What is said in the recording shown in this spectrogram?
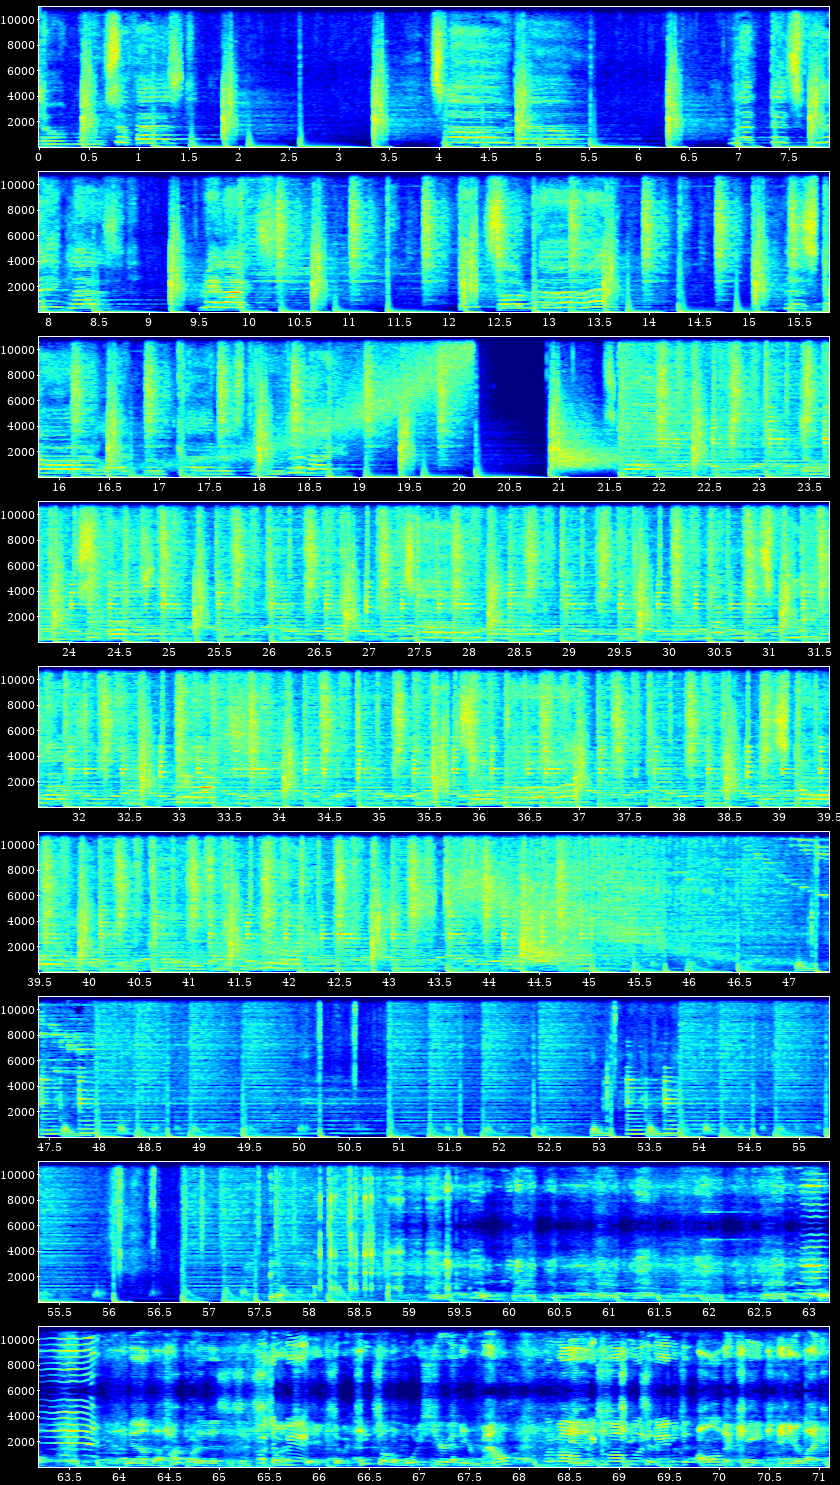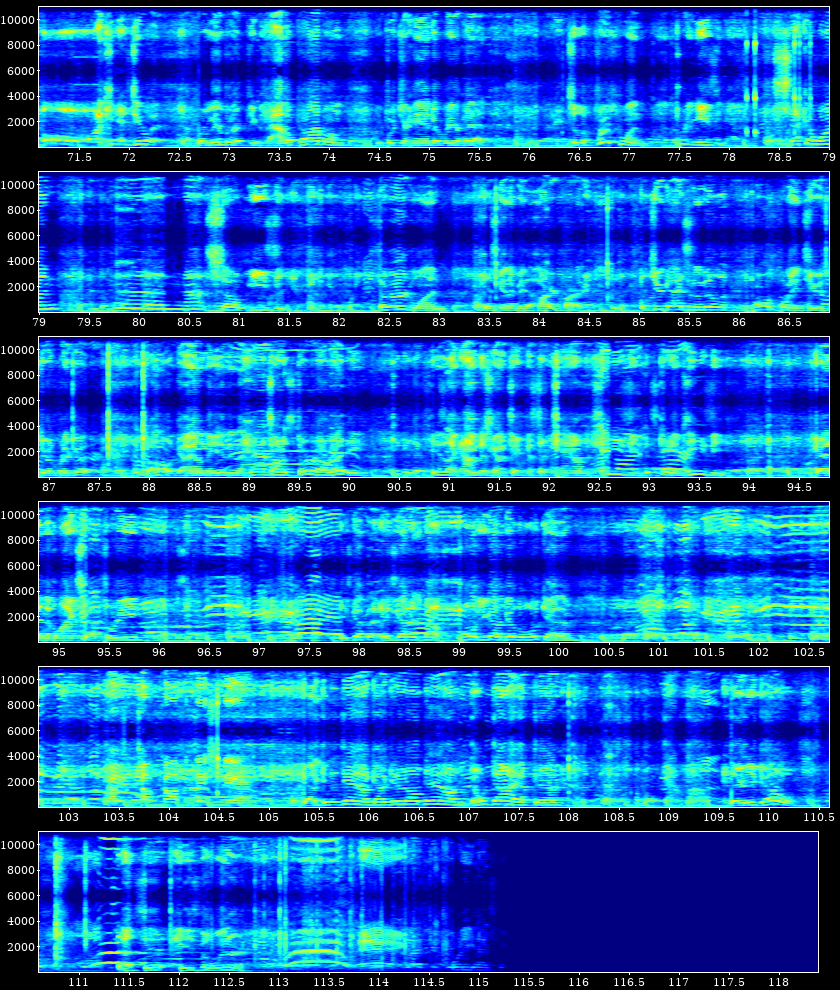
Don't move so fast. Slow down. Let this feeling. Oh. Now the hard part of this is it's Push 'em sponge cake, so it takes all the moisture out of your mouth, all, and it just takes it and man. puts it all in the cake, and you're like, oh, I can't do it. Remember, if you have a problem, you put your hand over your head. So the first one, pretty easy. Second one, uh, not so easy. Third one is going to be the hard part. The two guys in the middle that Paul's pointing to is doing pretty good. Oh, guy on the end, and the hat's on his third already. He's like, I'm just going to take this to town. It's easy. This game's easy. Guy in the black's got three. He's got the, he's got his mouth. Paul, you got to be able to look at him. Got some tough competition there. Got to get it down. Got to get it all down. Don't die up there. There you go. That's it. He's the winner.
